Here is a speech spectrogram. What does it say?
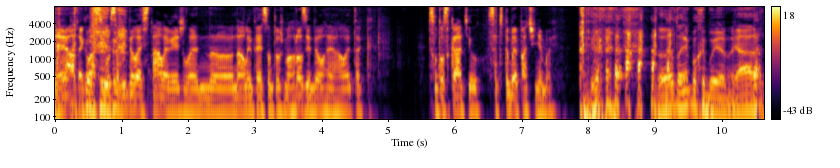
Nie, ale tak vlastne sa videl aj stále, vieš, len eh, na Olympiáde som to už mal hrozne dlhé, ale tak som to skrátil. Sa ti to bude páčiť, neboj. No, to nepochybujem. Ja,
